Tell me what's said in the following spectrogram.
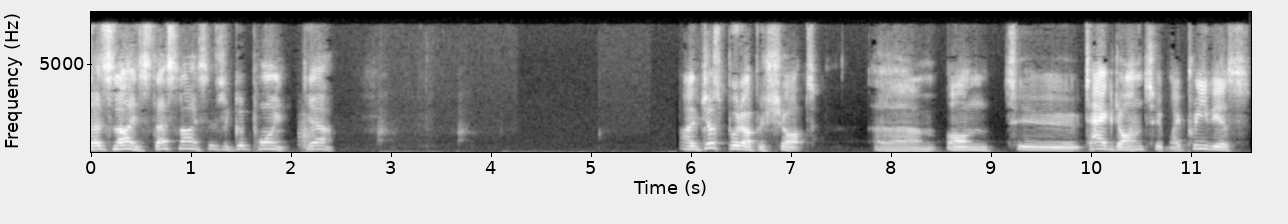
That's nice. That's nice. That's a good point. Yeah. I've just put up a shot um, on to tagged on to my previous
